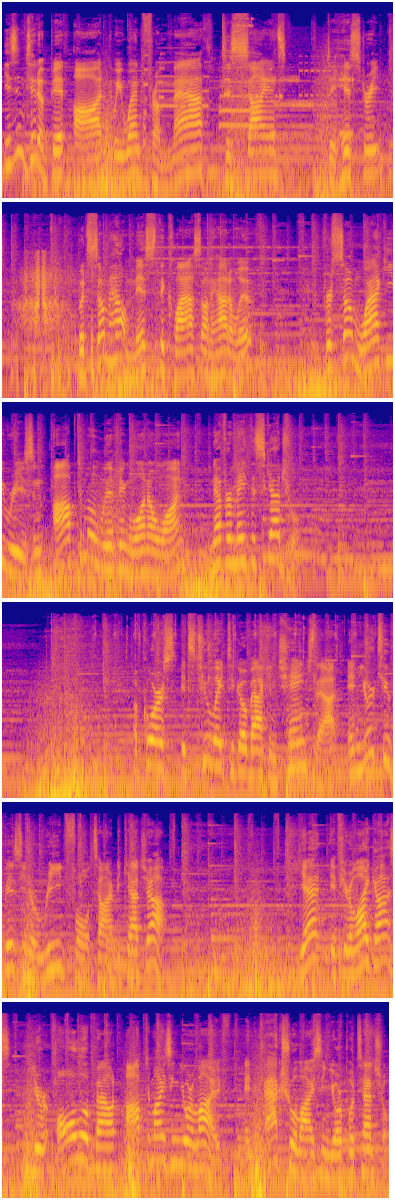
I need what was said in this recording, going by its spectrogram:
Isn't it a bit odd that we went from math to science to history, but somehow missed the class on how to live? For some wacky reason, Optimal Living 101 never made the schedule. Of course, it's too late to go back and change that, and you're too busy to read full time to catch up. Yet, if you're like us, you're all about optimizing your life and actualizing your potential.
